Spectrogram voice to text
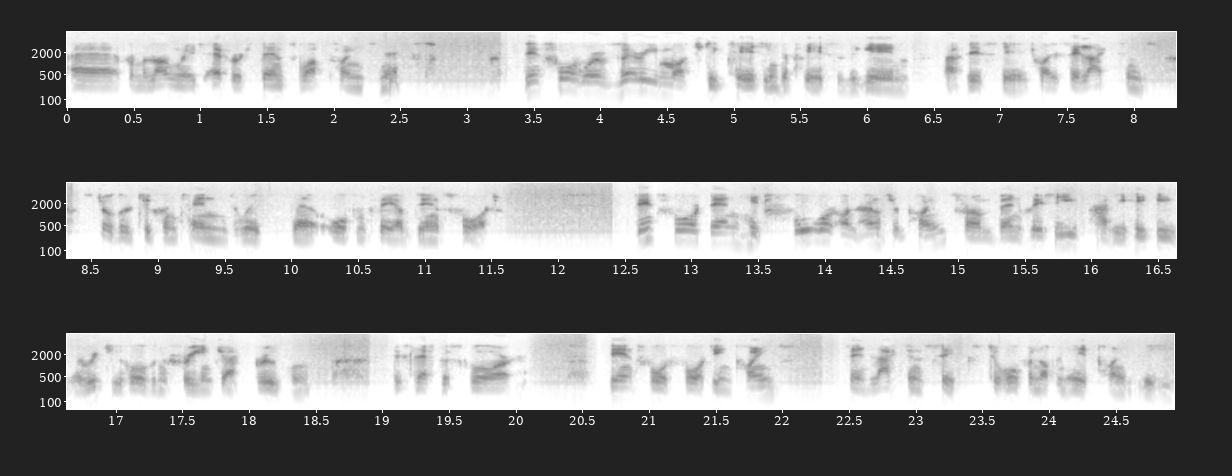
uh, from a long-range effort then swapped points next. Danesfort were very much dictating the pace of the game at this stage, while St. Lachtain's struggled to contend with the open play of James Fort. Fort then hit four unanswered points from Ben Whitty, Paddy Hickey, Richie Hogan Free and Jack Bruton. This left the score Danesfort 14 points, St. Lachtain 6 to open up an 8-point lead.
